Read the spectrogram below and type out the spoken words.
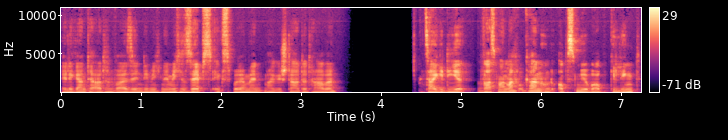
elegante Art und Weise, indem ich nämlich selbst Experiment mal gestartet habe. Zeige dir, was man machen kann und ob es mir überhaupt gelingt,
